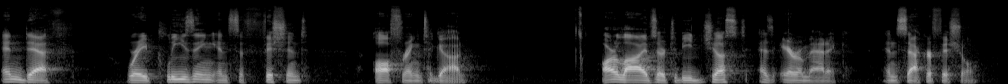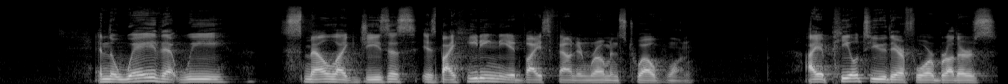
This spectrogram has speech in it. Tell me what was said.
and death were a pleasing and sufficient offering to God. Our lives are to be just as aromatic and sacrificial. And the way that we smell like Jesus is by heeding the advice found in Romans 12:1. I appeal to you therefore, brothers,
